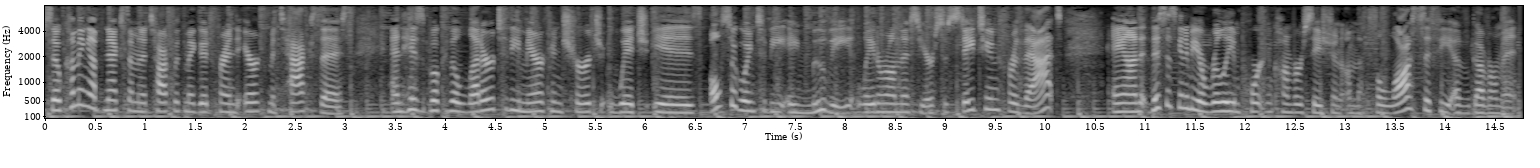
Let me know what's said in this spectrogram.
So, coming up next, I'm going to talk with my good friend Eric Metaxas and his book, The Letter to the American Church, which is also going to be a movie later on this year. So, stay tuned for that. And this is going to be a really important conversation on the philosophy of government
